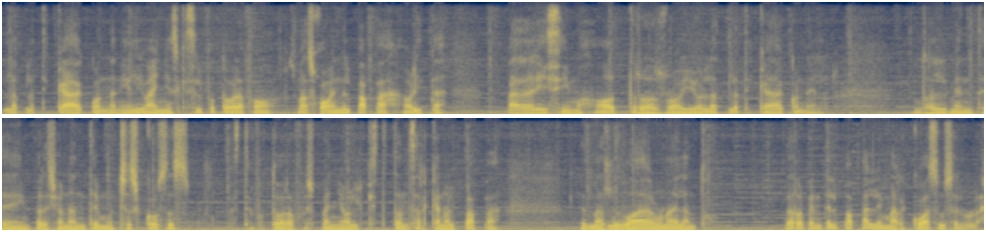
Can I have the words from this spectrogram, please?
la platicada con Daniel Ibáñez, que es el fotógrafo más joven del Papa ahorita. Padrísimo, otro rollo la platicada con él. Realmente impresionante muchas cosas. Este fotógrafo español que está tan cercano al Papa. Es más, les voy a dar un adelanto. De repente el Papa le marcó a su celular.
